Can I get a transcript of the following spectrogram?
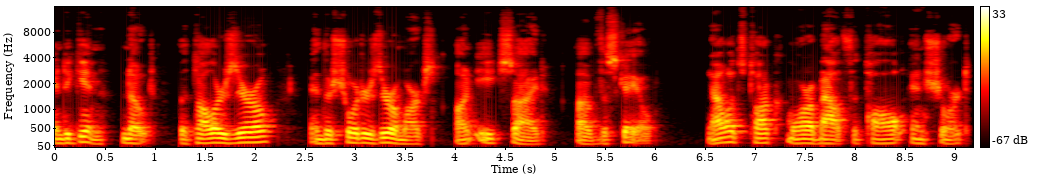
And again, note the taller zero and the shorter zero marks on each side of the scale. Now let's talk more about the tall and short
